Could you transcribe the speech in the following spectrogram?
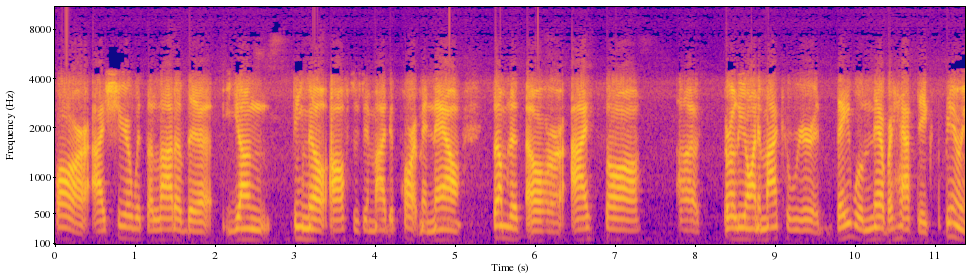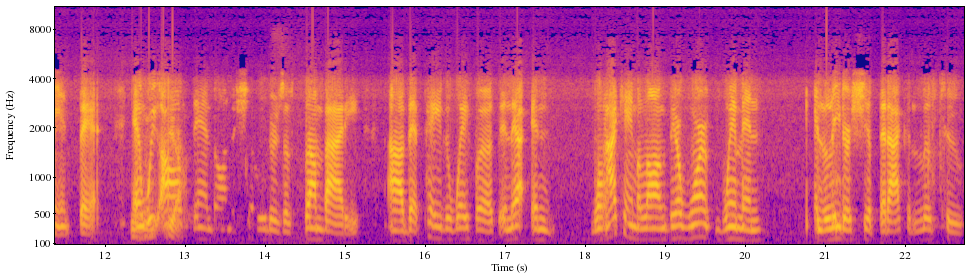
far. I share with a lot of the young female officers in my department now. Some that are I saw uh, early on in my career, they will never have to experience that. And we mm-hmm. all yeah. stand on the shoulders of somebody uh, that paved the way for us. And that, and when I came along, there weren't women in leadership that I could look to.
